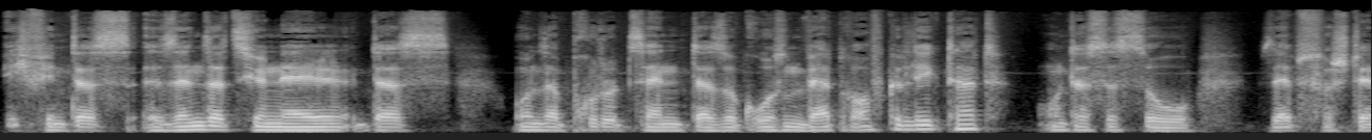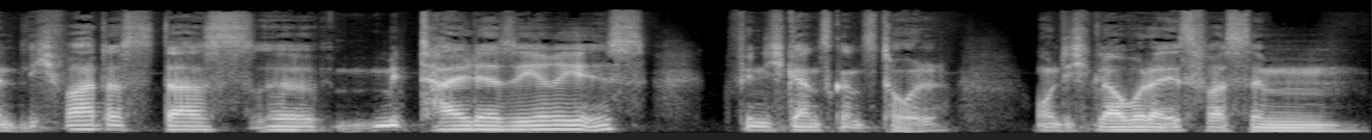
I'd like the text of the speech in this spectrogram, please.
ich finde das sensationell, dass unser Produzent da so großen Wert drauf gelegt hat und dass es so selbstverständlich war, dass das äh, mit Teil der Serie ist, finde ich ganz, ganz toll. Und ich glaube, da ist was im,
